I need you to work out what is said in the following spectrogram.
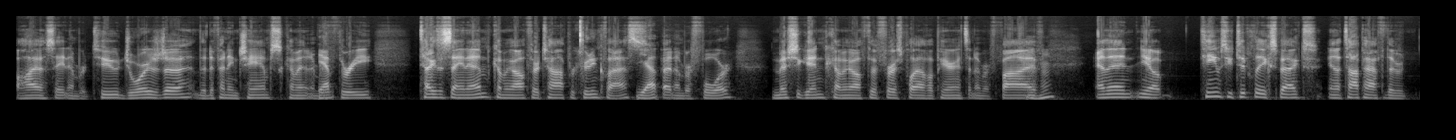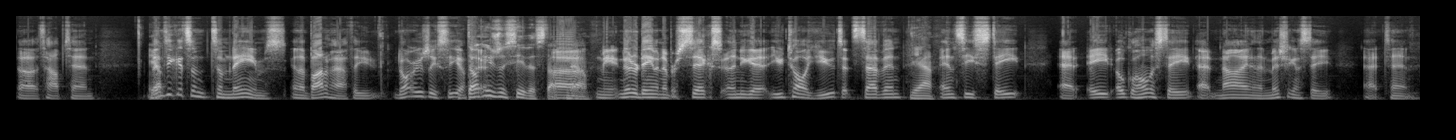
Ohio State number two, Georgia, the defending champs, coming in at number Yep. three, Texas A&M coming off their top recruiting class Yep. at number four, Michigan coming off their first playoff appearance at number 5 Mm-hmm. and then you know teams you typically expect in the top half of the uh, top ten. Then you get some some names in the bottom half that you don't usually see up Don't there. usually see this stuff. Uh, no. I mean, Notre Dame at number six, and then you get Utah Utes at seven. Yeah. NC State at eight, Oklahoma State at nine, and then Michigan State at ten.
